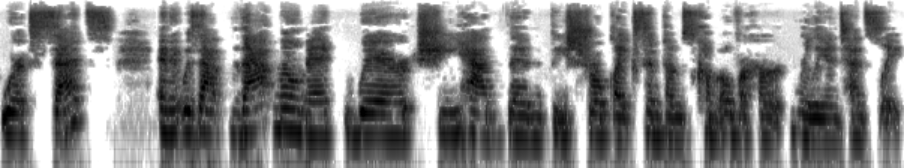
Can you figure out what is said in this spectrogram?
where it sets. And it was at that moment where she had then these stroke like symptoms come over her really intensely.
